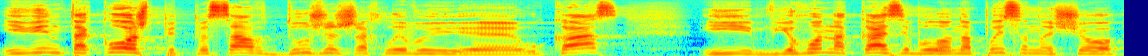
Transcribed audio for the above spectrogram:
і він також підписав дуже жахливий е, указ. І в його наказі було написано, що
